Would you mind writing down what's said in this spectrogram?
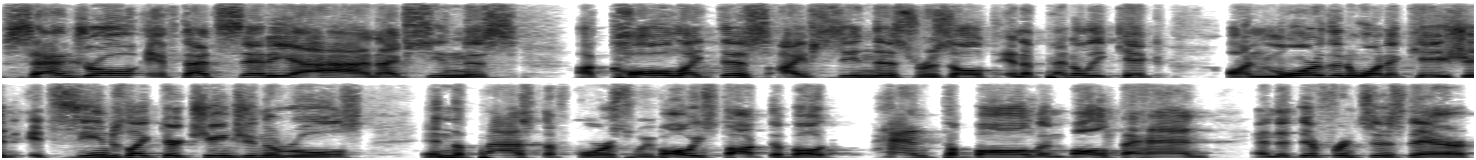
Sandro, if that's Serie A, and I've seen this, a call like this, I've seen this result in a penalty kick on more than one occasion. It seems like they're changing the rules. In the past, of course, we've always talked about hand to ball and ball to hand and the differences there.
